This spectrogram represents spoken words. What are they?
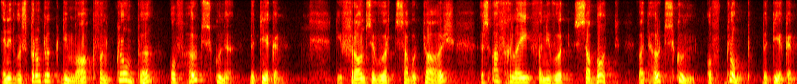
en dit oorspronklik die maak van klompe of houtskoene beteken. Die Franse woord sabotage is afgelei van die woord sabot wat houtskoen of klomp beteken.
